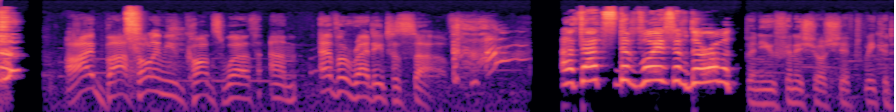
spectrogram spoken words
I, Bartholomew Codsworth, am ever ready to serve. Ah, that's the voice of the robot. when you finish your shift, we could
